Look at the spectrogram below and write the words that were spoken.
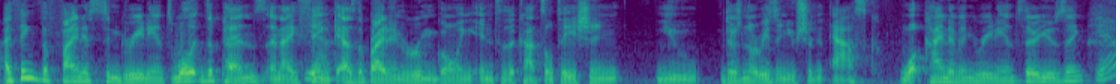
I think the finest ingredients, well, it depends. And I think Yeah. as the bride and groom going into the consultation, you there's no reason you shouldn't ask what kind of ingredients they're using. Yeah.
